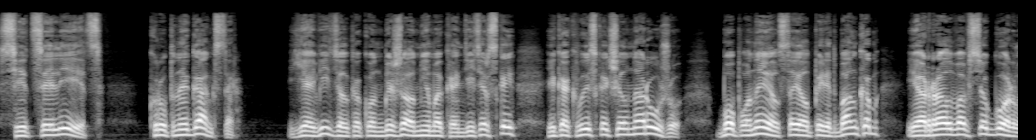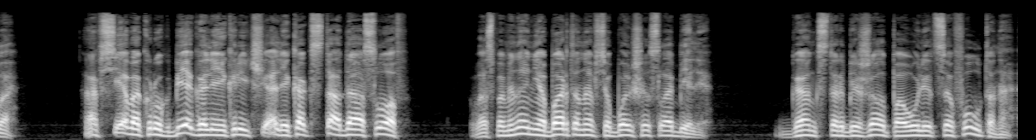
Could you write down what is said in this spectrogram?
Сицилиец, крупный гангстер. Я видел, как он бежал мимо кондитерской и как выскочил наружу. Боб О'Нейл стоял перед банком и орал во все горло а все вокруг бегали и кричали, как стадо ослов. Воспоминания Бартона все больше слабели. Гангстер бежал по улице Фултона,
